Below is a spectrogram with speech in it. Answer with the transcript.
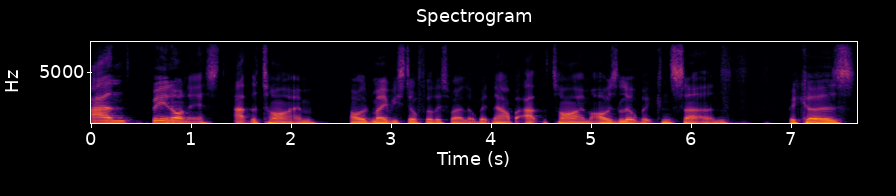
And being honest, at the time, I would maybe still feel this way a little bit now, but at the time, I was a little bit concerned because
